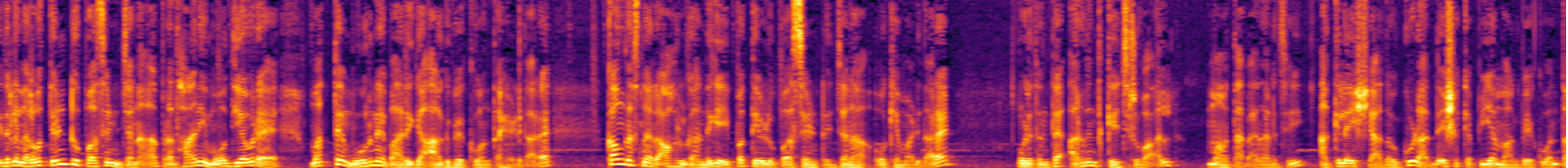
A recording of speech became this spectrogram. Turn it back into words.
ಇದರಲ್ಲಿ ನಲವತ್ತೆಂಟು ಪರ್ಸೆಂಟ್ ಜನ ಪ್ರಧಾನಿ ಮೋದಿಯವರೇ ಮತ್ತೆ ಮೂರನೇ ಬಾರಿಗೆ ಆಗಬೇಕು ಅಂತ ಹೇಳಿದ್ದಾರೆ. ಕಾಂಗ್ರೆಸ್ನ ರಾಹುಲ್ ಗಾಂಧಿಗೆ ಇಪ್ಪತ್ತೇಳು ಪರ್ಸೆಂಟ್ ಜನ ಓಕೆ ಮಾಡಿದ್ದಾರೆ. ಉಳಿದಂತೆ ಅರವಿಂದ್ ಕೇಜ್ರಿವಾಲ್, ಮಮತಾ ಬ್ಯಾನರ್ಜಿ, ಅಖಿಲೇಶ್ ಯಾದವ್ ಕೂಡ ದೇಶಕ್ಕೆ ಪಿ ಎಂ ಆಗಬೇಕು ಅಂತ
